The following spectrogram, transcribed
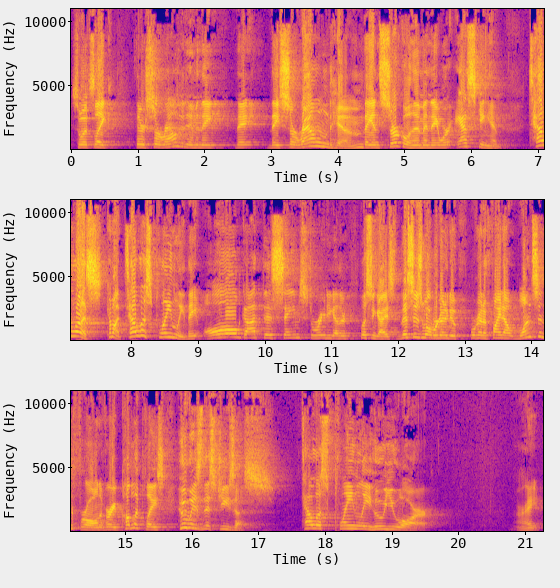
So it's like they're surrounded him and they, they, they surround him, they encircle him, and they were asking him, Tell us, come on, tell us plainly. They all got this same story together. Listen, guys, this is what we're going to do. We're going to find out once and for all in a very public place who is this Jesus? Tell us plainly who you are. All right?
